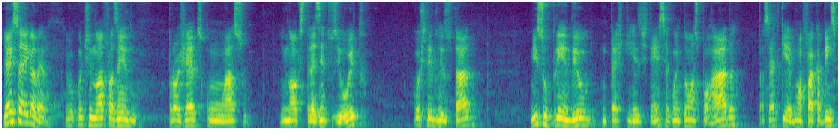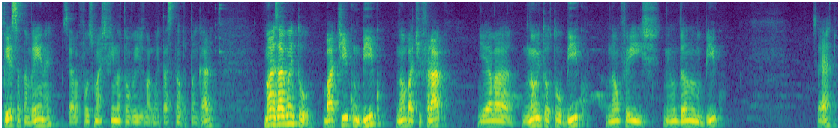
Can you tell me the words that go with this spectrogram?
E é isso aí, galera. Eu vou continuar fazendo projetos com aço inox 308. Gostei do resultado. Me surpreendeu no teste de resistência, aguentou umas porradas. Tá certo que é uma faca bem espessa também, né? Se ela fosse mais fina, talvez não aguentasse tanta pancada. Mas aguentou. Bati com o bico, não bati fraco. E ela não entortou o bico, não fez nenhum dano no bico. Certo?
